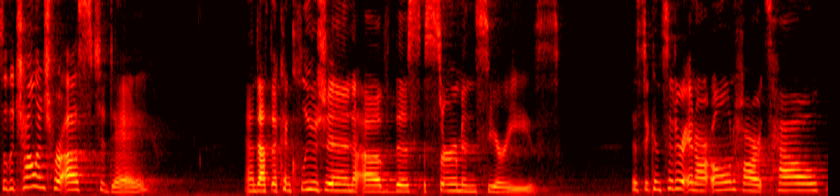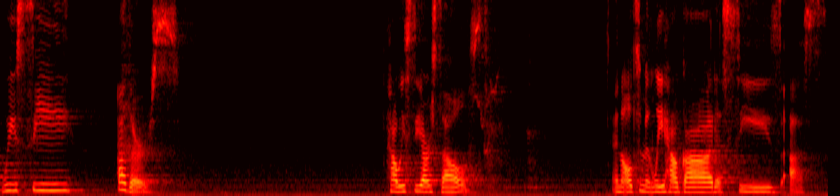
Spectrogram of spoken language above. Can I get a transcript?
So, the challenge for us today, and at the conclusion of this sermon series, is to consider in our own hearts how we see others how we see ourselves, and ultimately how God sees us.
